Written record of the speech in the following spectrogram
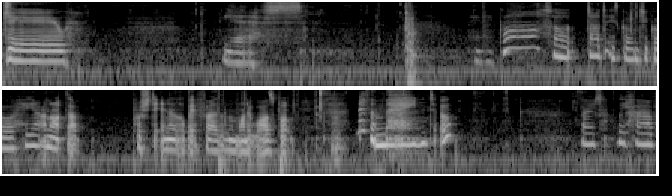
do... Yes. Here we go. So dad is going to go here. I know that pushed it in a little bit further than what it was, but never mind. Oh, right, we have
